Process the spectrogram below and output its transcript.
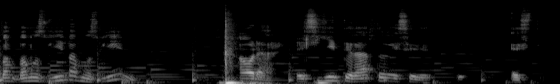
vamos bien, vamos bien. Ahora, el siguiente dato es este.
